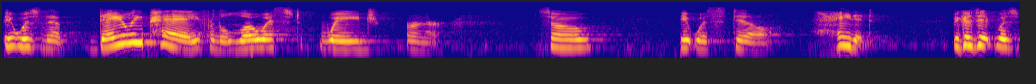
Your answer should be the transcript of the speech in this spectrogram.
It was the daily pay for the lowest wage earner. So it was still hated because it was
